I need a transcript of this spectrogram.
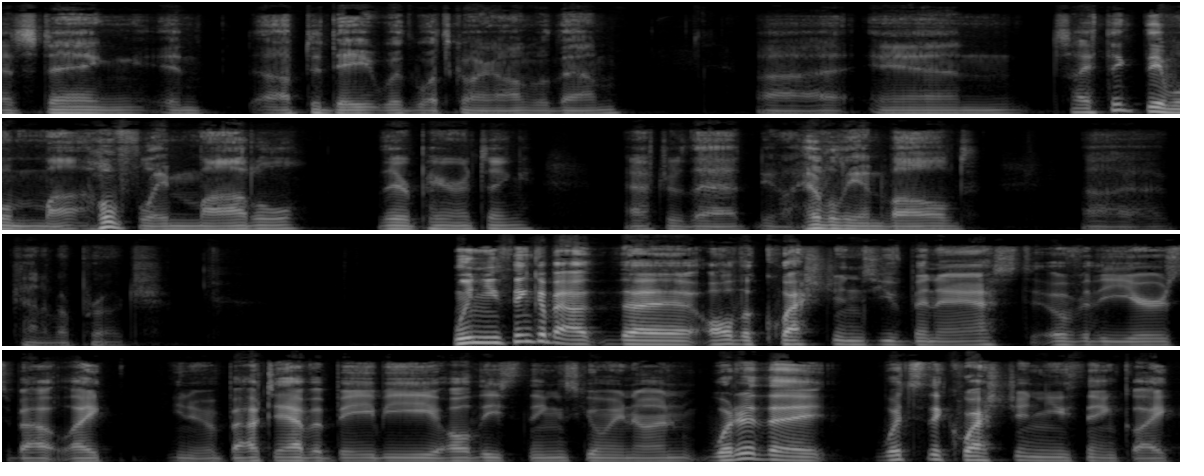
at staying in up to date with what's going on with them. Uh, and so I think they will mo- hopefully model their parenting after that, you know, heavily involved uh, kind of approach. When you think about the all the questions you've been asked over the years about like, you know, about to have a baby, all these things going on, what are the what's the question you think like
